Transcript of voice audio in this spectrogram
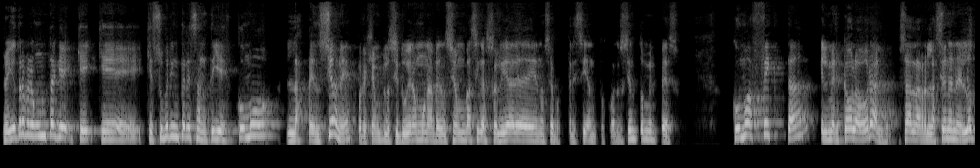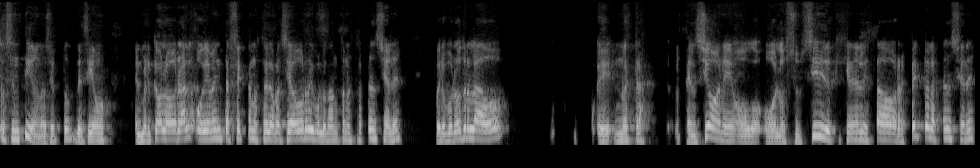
Pero hay otra pregunta que, que, es súper interesante y es cómo las pensiones, por ejemplo, si tuviéramos una pensión básica solidaria de, no sé, pues 300, 400 mil pesos, ¿cómo afecta el mercado laboral? O sea, la relación en el otro sentido, ¿no es cierto? Decíamos, el mercado laboral obviamente afecta nuestra capacidad de ahorro y por lo tanto nuestras pensiones, pero por otro lado, eh, nuestras pensiones o, los subsidios que genera el Estado respecto a las pensiones,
